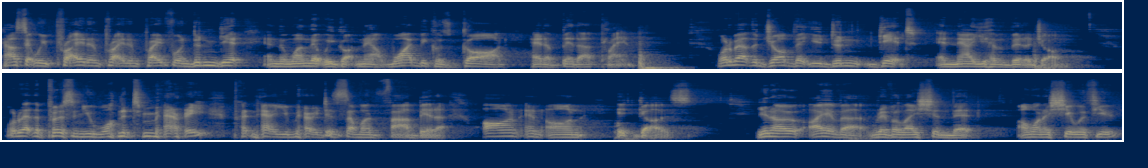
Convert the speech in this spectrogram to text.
house that we prayed and prayed and prayed for and didn't get and the one that we got now. Why? Because God had a better plan. What about the job that you didn't get and now you have a better job? What about the person you wanted to marry, but now you're married to someone far better? On and on it goes. You know, I have a revelation that I want to share with you.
